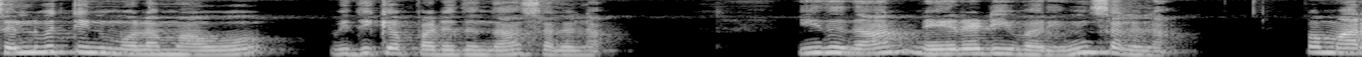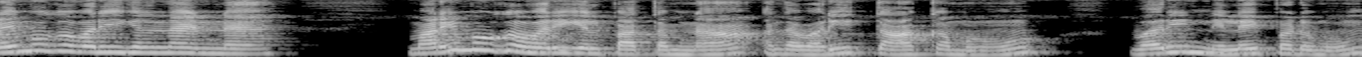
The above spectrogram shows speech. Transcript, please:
செல்வத்தின் மூலமாகவோ விதிக்கப்படுதுன்னு தான் சொல்லலாம். இதுதான் நேரடி வரின்னு சொல்லலாம். இப்போ மறைமுக வரிகள்னால் என்ன? மறைமுக வரிகள் பார்த்தோம்னா அந்த வரி தாக்கமும் வரி நிலைப்படமும்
